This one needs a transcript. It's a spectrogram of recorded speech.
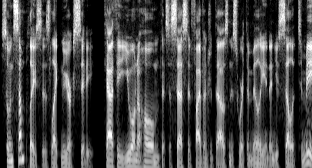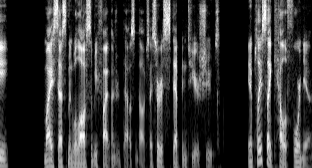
So, in some places like New York City, Cathy, you own a home that's assessed at 500,000, it's worth a million, and you sell it to me. My assessment will also be $500,000. I sort of step into your shoes. In a place like California,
